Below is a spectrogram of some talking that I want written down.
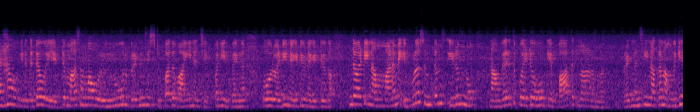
ஏன்னா கிட்டத்தட்ட ஒரு எட்டு மாதமாக ஒரு நூறு ப்ரெக்னென்சி ஸ்ட்ரிப்பாவது வாங்கி நான் செக் பண்ணியிருப்பேங்க. ஒவ்வொரு வாட்டி நெகட்டிவ் நெகட்டிவ் தான். இந்த வாட்டி நான் மனமே எவ்வளோ சிம்டம்ஸ் இருந்தோம். நான் வெறுத்து போயிட்டு ஓகே பார்த்துக்கலாம் நம்ம ப்ரெக்னென்சினாக்கா நம்மளுக்கே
